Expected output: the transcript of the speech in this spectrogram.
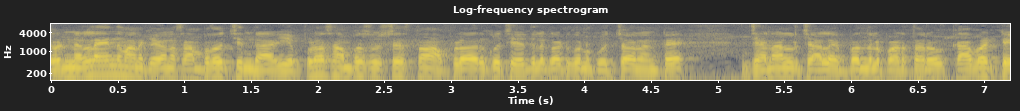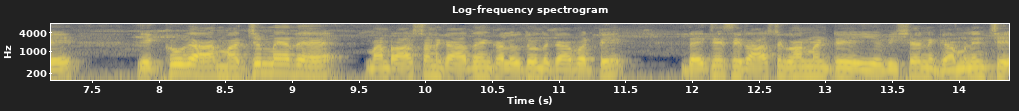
రెండు నెలలు అయింది మనకేమైనా సంపద వచ్చిందా? ఎప్పుడో సంపద సృష్టిస్తాం అప్పటి వరకు చేతులు కట్టుకొని కూర్చోవాలంటే జనాలు చాలా ఇబ్బందులు పడతారు. కాబట్టి ఎక్కువగా మద్యం మీదే మన రాష్ట్రానికి ఆదాయం కలుగుతుంది కాబట్టి దయచేసి రాష్ట్ర గవర్నమెంట్ ఈ విషయాన్ని గమనించి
